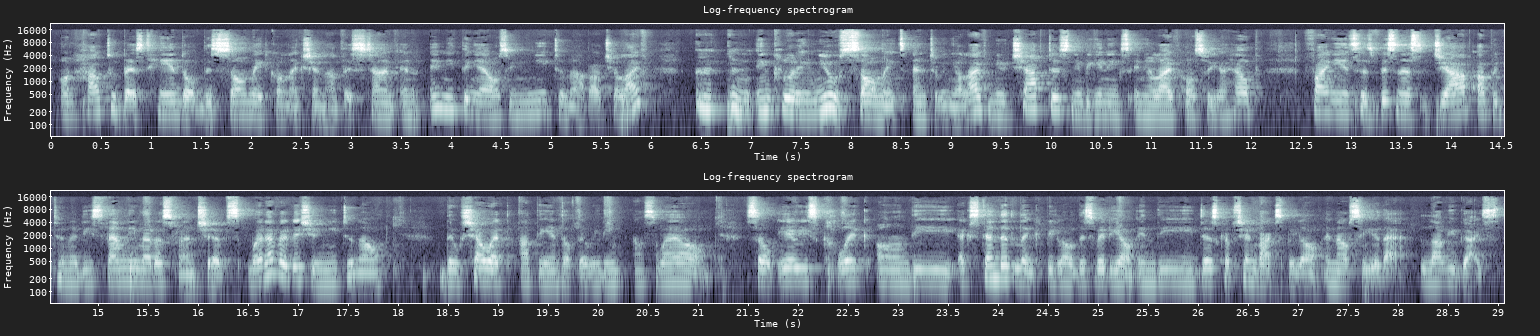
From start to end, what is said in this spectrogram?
on how to best handle this soulmate connection at this time and anything else you need to know about your life, including new soulmates entering your life, new chapters, new beginnings in your life, also your health, finances, business, job opportunities, family matters, friendships, whatever it is you need to know They'll show it at the end of the reading as well. So Aries, click on the extended link below this video in the description box below and I'll see you there. Love you guys.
